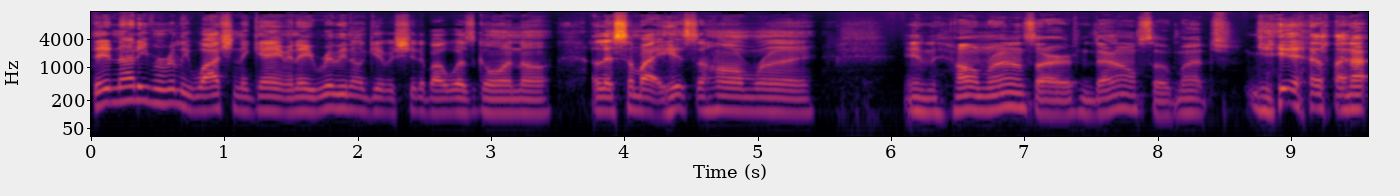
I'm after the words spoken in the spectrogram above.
They're not even really watching the game, and they really don't give a shit about what's going on unless somebody hits a home run. And home runs are down so much. Yeah, like, And I,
